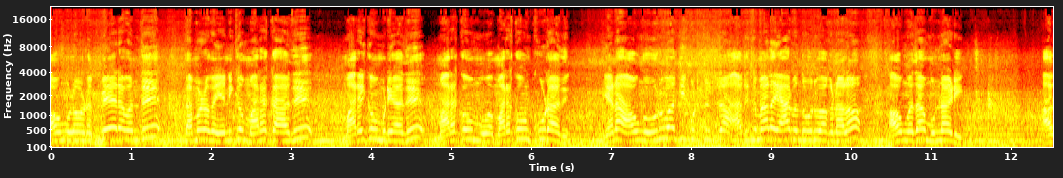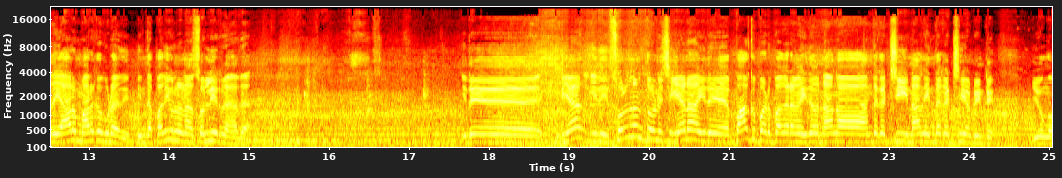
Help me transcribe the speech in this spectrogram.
அவங்களோட பேரை வந்து தமிழகம் என்றைக்கும் மறக்காது மறைக்கவும் முடியாது மறக்கவும் மறக்கவும் கூடாது. ஏன்னா அவங்க உருவாக்கி கொடுத்துட்டு தான். அதுக்கு மேலே யார் வந்து உருவாக்குனாலும் அவங்க தான் முன்னாடி. அதை யாரும் மறக்கக்கூடாது. இந்த பதிவில் நான் சொல்லிடுறேன் அதை. இது இது ஏன் இது சொல்லணும்னு தோணுச்சு. ஏன்னா இது பாகுபாடு பார்க்குறாங்க. இதை நாங்கள் அந்த கட்சி நாங்கள் இந்த கட்சி அப்படின்ட்டு. இவங்க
